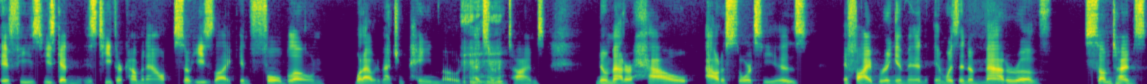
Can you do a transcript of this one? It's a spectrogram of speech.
if he's he's getting his teeth are coming out, so he's like in full blown what I would imagine pain mode mm-hmm. at certain times. No matter how out of sorts he is, if I bring him in and within a matter of sometimes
